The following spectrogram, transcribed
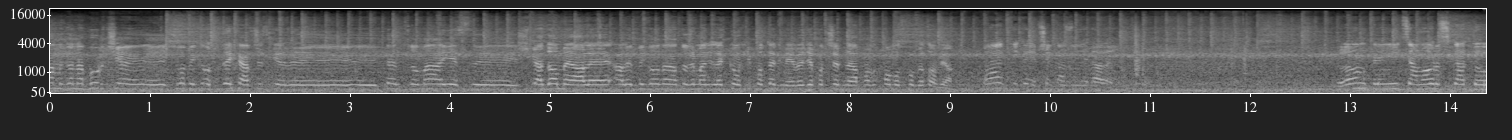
Mamy go na burcie, e, człowiek oddycha, wszystkie e, tętno ma, jest świadomy, ale, ale wygląda na to, że ma lekką hipotermię, będzie potrzebna po- pomoc pogotowia. Tak, i przekazuję dalej. Ląd Krynica Morska to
